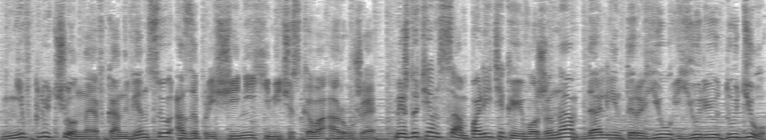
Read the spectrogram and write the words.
не включенное в Конвенцию о запрещении химических химического оружия. Между тем, сам политик и его жена дали интервью Юрию Дудю.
